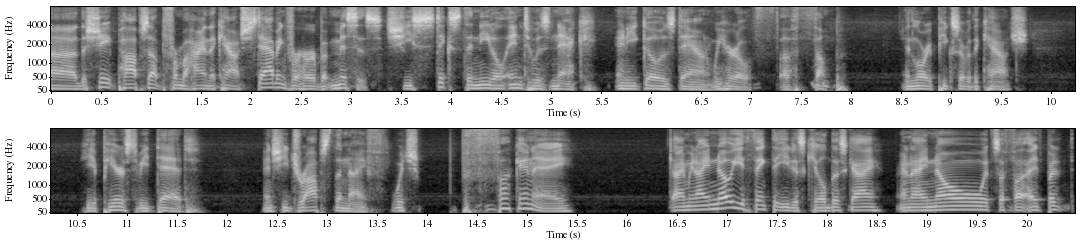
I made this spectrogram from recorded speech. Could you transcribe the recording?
Uh, the shape pops up from behind the couch, stabbing for her, but misses. She sticks the needle into his neck, and he goes down. We hear a, a thump, and Laurie peeks over the couch. He appears to be dead, and she drops the knife, which fucking a. I mean, I know you think that you just killed this guy, and I know it's a but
